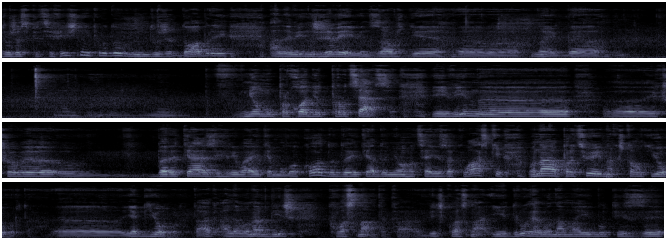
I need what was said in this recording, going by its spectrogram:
дуже специфічний продукт, він дуже добрий, але він живий, він завжди е, ну, якби, ну, в ньому проходять процеси. І він, е, е, якщо ви е, берете, зігріваєте молоко, додаєте до нього цієї закваски, вона працює на кшталт йогурта, е, як йогурт, так? але вона більш квасна така, більш квасна. І друге, вона має бути з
